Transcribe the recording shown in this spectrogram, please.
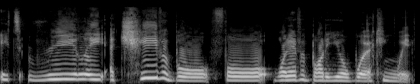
it's really achievable for whatever body you're working with.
